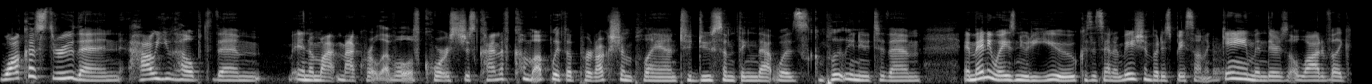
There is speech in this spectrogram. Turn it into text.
Walk us through then how you helped them in a macro level, of course, just kind of come up with a production plan to do something that was completely new to them. In many ways, new to you because it's animation, but it's based on a game. And there's a lot of like,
